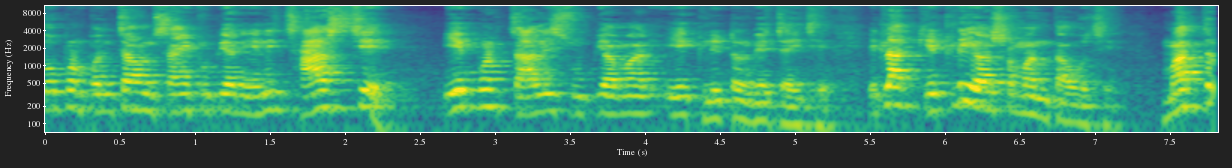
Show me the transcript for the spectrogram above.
તો પણ પંચાવન સાઠ રૂપિયાની એની છાશ છે, એ પણ ચાલીસ રૂપિયામાં એક લીટર વેચાય છે. એટલે કેટલી અસમાનતાઓ છે. માત્ર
